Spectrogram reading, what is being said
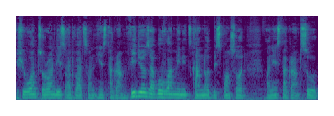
if you want to run these adverts on Instagram. Videos above one minute cannot be sponsored on Instagram. So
